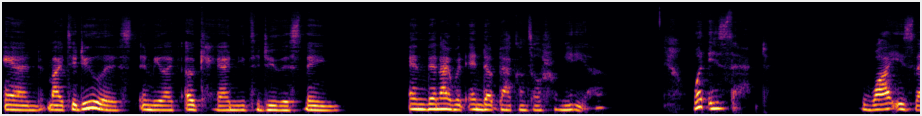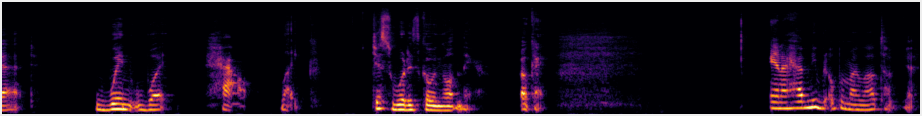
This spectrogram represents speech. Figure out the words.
and my to do list and be like, okay, I need to do this thing. And then I would end up back on social media. What is that? Why is that? When, what, how? Like, just what is going on there? Okay. And I haven't even opened my laptop yet.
